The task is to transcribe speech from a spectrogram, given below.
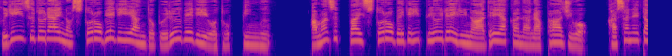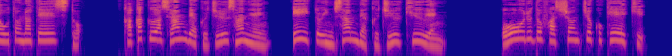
フリーズドライのストロベリーブルーベリーをトッピング。甘酸っぱいストロベリーピューレ入りの艶やかなナパージュを重ねた大人テイスト。価格は313円、イートイン319円。オールドファッションチョコケーキ。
